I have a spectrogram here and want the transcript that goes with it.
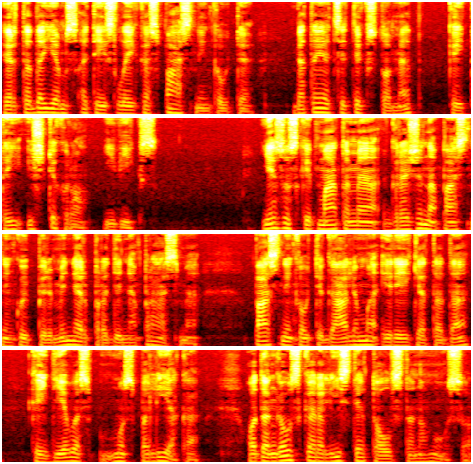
ir tada jiems ateis laikas pasninkauti, bet tai atsitiks tuomet, kai tai iš tikro įvyks. Jėzus, kaip matome, gražina pasninkui pirminę ir pradinę prasme. Pasninkauti galima ir reikia tada, kai Dievas mus palieka, o dangaus karalystė tolsta nuo mūsų.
